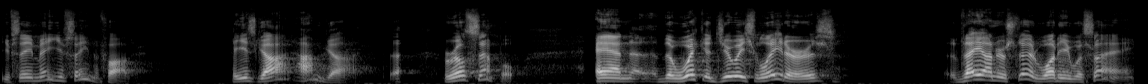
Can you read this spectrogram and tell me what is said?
You've seen me, you've seen the Father. He's God, I'm God. Real simple. And the wicked Jewish leaders, they understood what he was saying.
